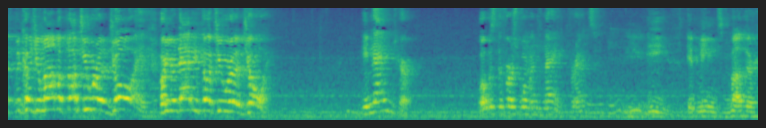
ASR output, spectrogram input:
it's because your mama thought you were a joy or your daddy thought you were a joy. He named her. What was the first woman's name, friends? Eve. Eve. It means mother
